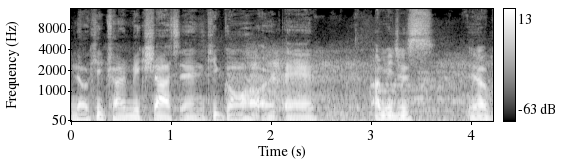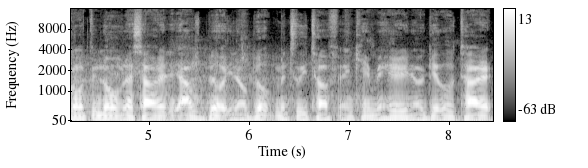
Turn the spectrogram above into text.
you know, keep trying to make shots and keep going hard. And I mean, just you know, going through Nova, that's how I was built. You know, built mentally tough, and came in here, you know, get a little tired,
